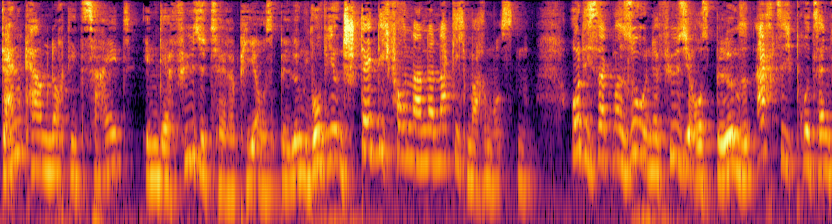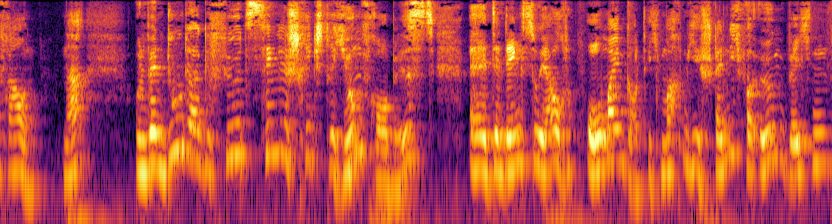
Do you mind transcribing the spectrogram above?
Dann kam noch die Zeit in der Physiotherapieausbildung, wo wir uns ständig voneinander nackig machen mussten. Und ich sag mal so, in der Physioausbildung sind 80% Frauen. Na? Und wenn du da gefühlt Single-Jungfrau bist, äh, dann denkst du ja auch, oh mein Gott, ich mache mich hier ständig vor irgendwelchen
